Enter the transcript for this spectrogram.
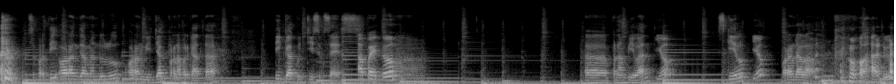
seperti orang zaman dulu, orang bijak pernah berkata tiga kunci sukses. apa itu Nah, eh, penampilan, yup skill, yup orang dalam. Waduh.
